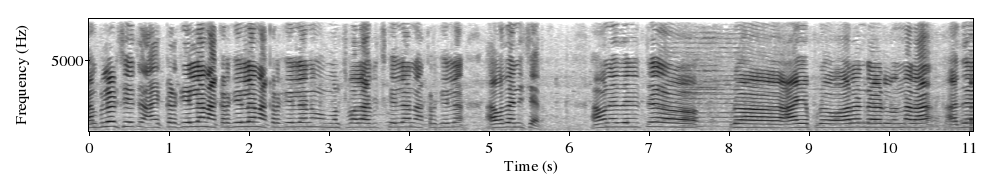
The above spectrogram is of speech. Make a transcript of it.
కంప్లీట్ చేసి ఇక్కడికి వెళ్ళాను అక్కడికి వెళ్ళాను అక్కడికి వెళ్ళాను మున్సిపల్ ఆఫీస్కి వెళ్ళాను అక్కడికి వెళ్ళాను. అవదనిచ్చారు అవనేదనిస్తే ఇప్పుడు ఆ ఇప్పుడు వారండాడులు ఉన్నారా? అదే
